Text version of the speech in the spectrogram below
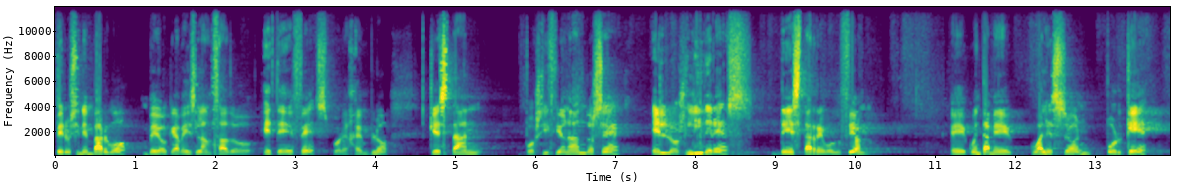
Pero, sin embargo, veo que habéis lanzado ETFs, por ejemplo, que están posicionándose en los líderes de esta revolución. Eh, cuéntame cuáles son, por qué,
